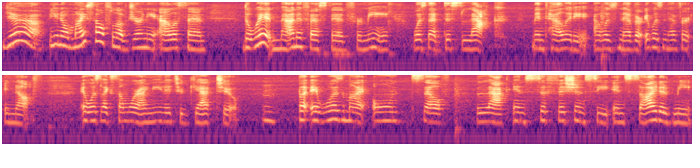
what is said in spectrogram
Yeah, you know, my self love journey, Allison, the way it manifested for me was that this lack mentality. I was never, it was never enough. It was like somewhere I needed to get to. Mm. But it was my own self lack, insufficiency inside of me.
